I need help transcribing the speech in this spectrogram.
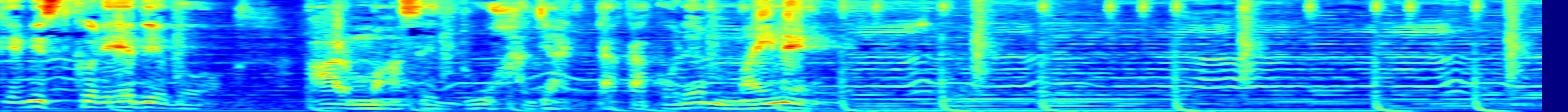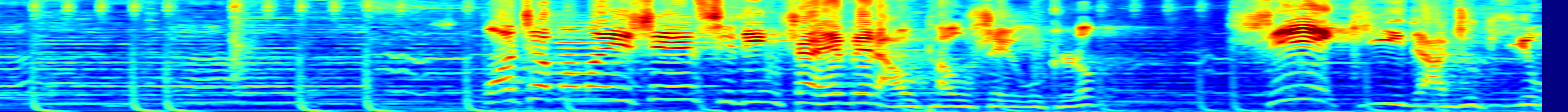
কেমিস্ট করিয়ে দেব, আর মাসে দু হাজার টাকা করে মাইনে পচা মামা এসে শিরিং সাহেবের আউট হাউসে উঠল। সে কি রাজকীয়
